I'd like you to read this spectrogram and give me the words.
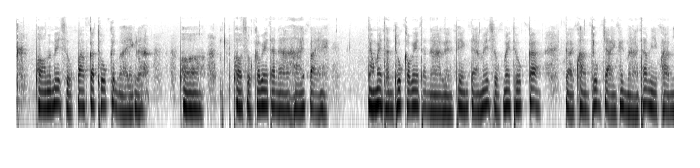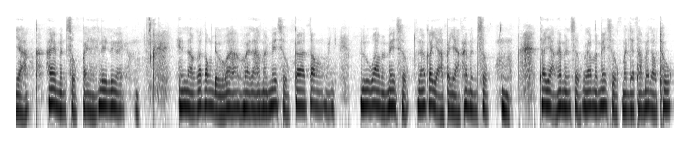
ๆ พอมันไม่สุขปั๊บก็ทุกข์ขึ้นมาอีกแล้วพอพอสุขเวทนาหายไป ยังไม่ทันทุกขเวทนาเลย เพียงแต่ไม่สุขไม่ทุกข์ก็เกิดความทุกข์ใจขึ้นมา ถ้ามีความอยากให้มันสุขไปเรื่อยๆเห็นเราก็ต้องดูว่า เวลามันไม่สุขก็ต้องรู้ว่ามันไม่สุข แล้วก็อย่าไปอยากให้มันสุข ถ้าอยากให้มันสุขแล้วมันไม่สุข มันจะทำให้เราทุกข์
